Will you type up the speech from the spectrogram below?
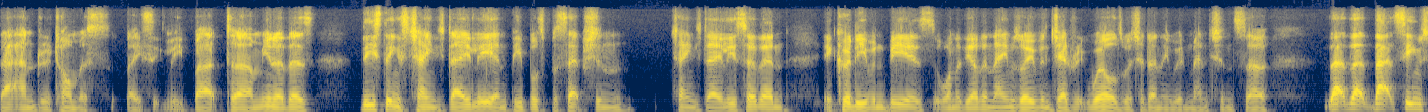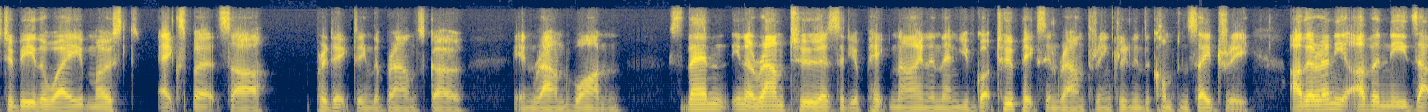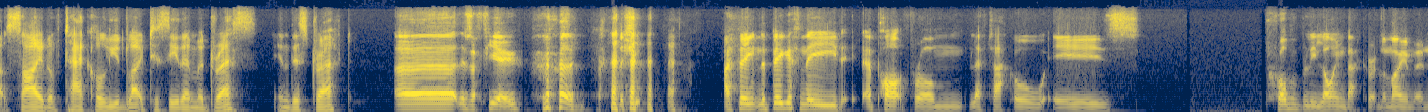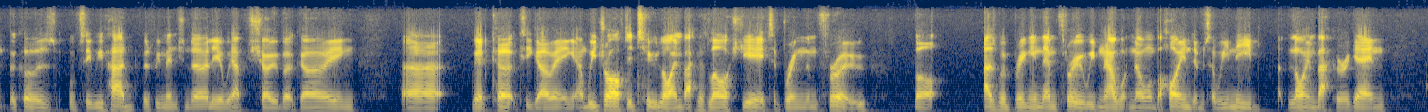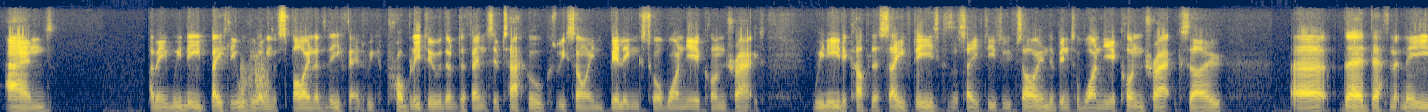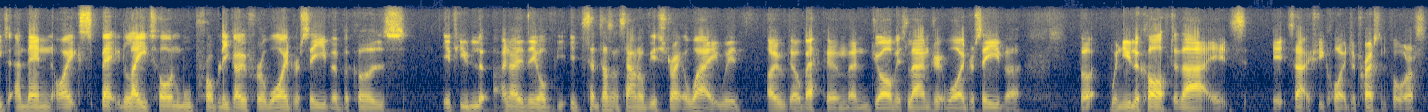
that Andrew Thomas basically. But um, you know, there's these things change daily, and people's perception change daily. So then it could even be as one of the other names, or even Jedrick Wills, which I don't think we'd mentioned. So that that that seems to be the way most experts are predicting the Browns go in round one. So then, you know, round two, as I said, you pick nine, and then you've got two picks in round three, including the compensatory. Are there any other needs outside of tackle you'd like to see them address in this draft? Uh, there's a few. I think the biggest need, apart from left tackle, is probably linebacker at the moment because obviously we've had, as we mentioned earlier, we have Schobert going, uh, we had Kirksey going, and we drafted two linebackers last year to bring them through. But as we're bringing them through, we've now got no one behind them, so we need linebacker again. And I mean, we need basically all along the spine of the defense. We could probably do with a defensive tackle because we signed Billings to a one-year contract. We need a couple of safeties because the safeties we've signed have been to one-year contract. So uh, they're definite needs. And then I expect late on we'll probably go for a wide receiver because if you look, I know the obvious, it doesn't sound obvious straight away with Odell Beckham and Jarvis Landry at wide receiver, but when you look after that, it's it's actually quite depressing for us.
